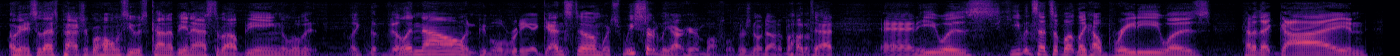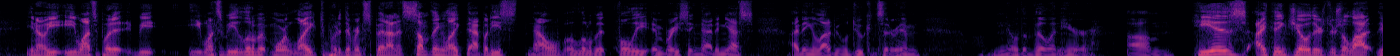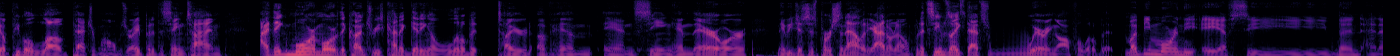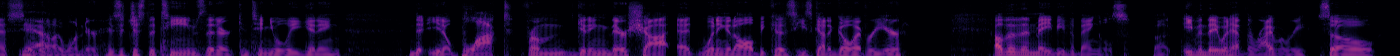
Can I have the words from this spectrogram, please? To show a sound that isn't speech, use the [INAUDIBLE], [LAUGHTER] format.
Okay, so that's Patrick Mahomes. He was kind of being asked about being a little bit like the villain now and people rooting against him, which we certainly are here in Buffalo. There's no doubt about that. And he was, he even said something about like how Brady was kind of that guy and, you know, he, he wants to put it, be, he wants to be a little bit more liked to put a different spin on it, something like that. But he's now a little bit fully embracing that. And yes, I think a lot of people do consider him, you know, the villain here. Um, he is, I think, Joe. There's there's a lot. You know, people love Patrick Mahomes, right? But at the same time, I think more and more of the country is kind of getting a little bit tired of him and seeing him there, or maybe just his personality. I don't know, but it seems like that's wearing off a little bit. Might be more in the AFC than NFC. Yeah. Though, I wonder. Is it just the teams that are continually getting, you know, blocked from getting their shot at winning it all because he's got to go every year? Other than maybe the Bengals, but even they would have the rivalry. So,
